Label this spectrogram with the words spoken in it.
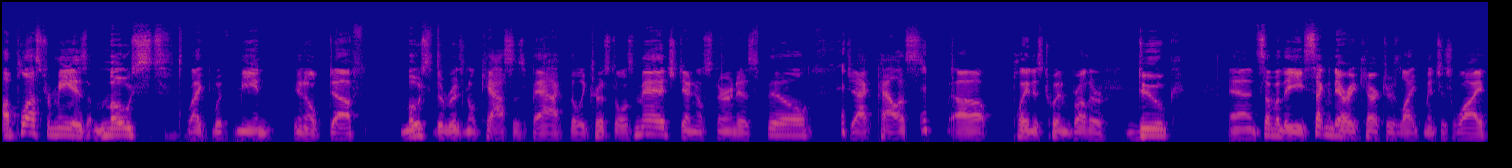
a plus for me is most like with me and you know Duff. Most of the original cast is back. Billy Crystal is Mitch. Daniel Stern is Phil. Jack Palance uh, playing his twin brother Duke, and some of the secondary characters like Mitch's wife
